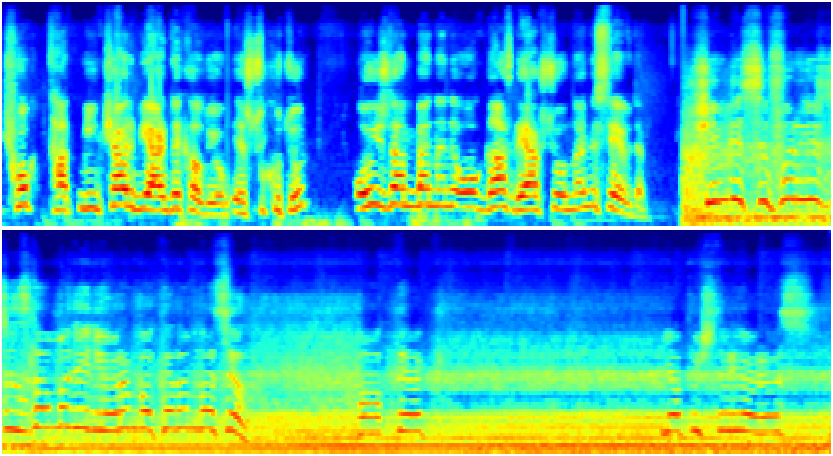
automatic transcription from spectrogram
çok tatminkar bir yerde kalıyor e, scooter. O yüzden ben hani o gaz reaksiyonlarını sevdim. Şimdi 0-100 hızlanma deniyorum. Bakalım nasıl. Kalktık. Yapıştırıyoruz.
